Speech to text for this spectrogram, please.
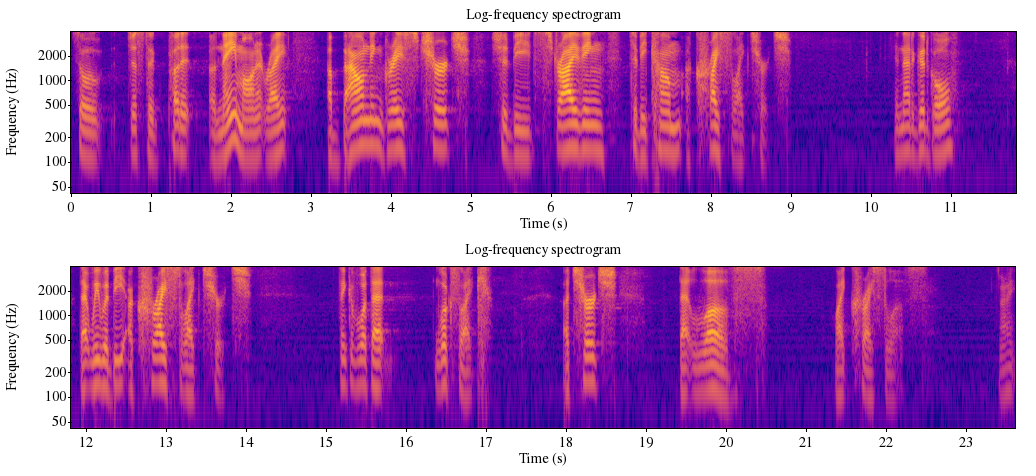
So, just to put it a name on it, right? Abounding Grace Church should be striving to become a Christ like church. Isn't that a good goal? That we would be a Christ like church. Think of what that looks like a church that loves like Christ loves, right?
